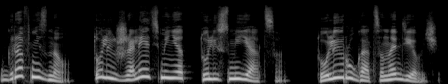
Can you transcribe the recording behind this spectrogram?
Граф не знал, то ли жалеть меня, то ли смеяться, то ли ругаться на девочек.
